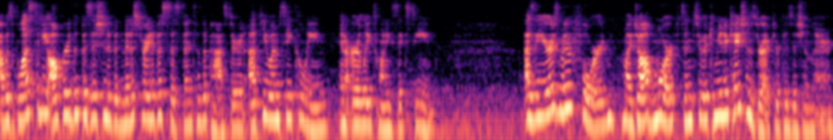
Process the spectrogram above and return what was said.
I was blessed to be offered the position of administrative assistant to the pastor at FUMC Killeen in early 2016. As the years moved forward, my job morphed into a communications director position there,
